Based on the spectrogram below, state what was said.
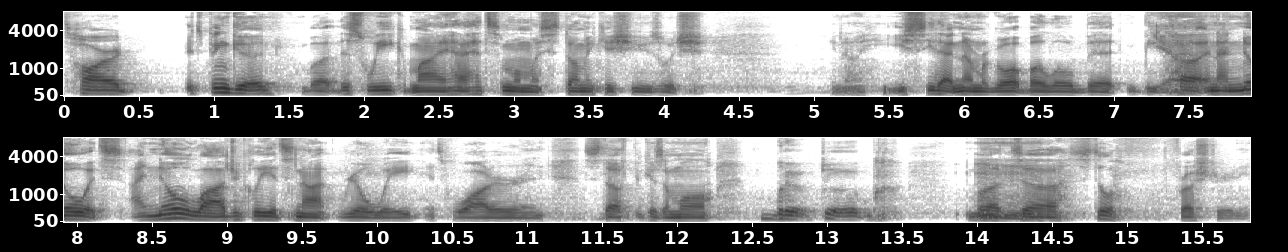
It's hard. It's been good, but this week my I had some of my stomach issues, which you know you see that number go up a little bit because, Yeah. and I know it's I know logically it's not real weight, it's water and stuff because I'm all, but uh, still frustrating.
